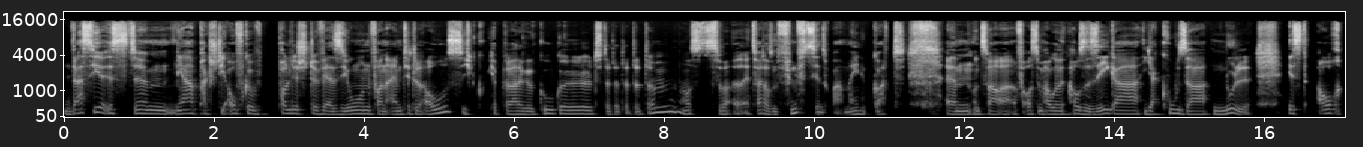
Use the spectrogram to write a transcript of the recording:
das hier ist ähm, ja praktisch die aufgepolischte Version von einem Titel aus. Ich, ich habe gerade gegoogelt da, da, da, aus zwei- äh, 2015 sogar. Meine Gott. Ähm, und zwar aus dem Hause, Hause Sega Yakuza 0 ist auch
